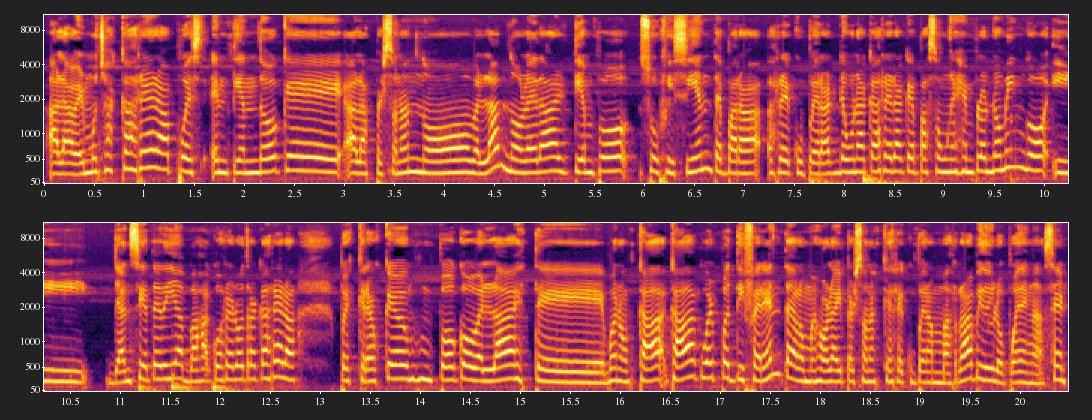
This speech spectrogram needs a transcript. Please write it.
al haber muchas carreras, pues entiendo que a las personas no, ¿verdad? No le da el tiempo suficiente para recuperar de una carrera que pasó, un ejemplo, el domingo y ya en siete días vas a correr otra carrera, pues creo que es un poco, ¿verdad? Este, bueno, cada, cada cuerpo es diferente, a lo mejor hay personas que recuperan más rápido y lo pueden hacer,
